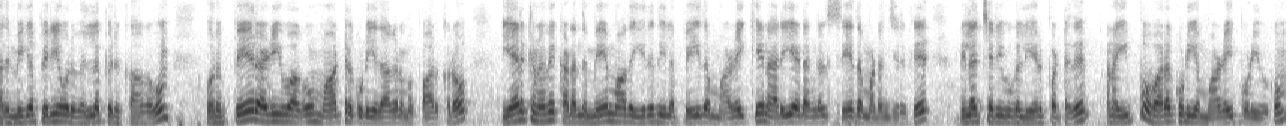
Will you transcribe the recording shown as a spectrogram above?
அது மிகப்பெரிய ஒரு வெள்ளப்பெருக்காகவும் ஒரு பேரழிவாகவும் மாற்றக்கூடியதாக நம்ம பார்க்குறோம். ஏற்கனவே கடந்த மே மாத இறுதியில் பெய்த மழைக்கே நிறைய இடங்கள் சேதம் அடைஞ்சிருக்கு நிலச்சரிவுகள் ஏற்பட்டது. ஆனால் இப்போ வரக்கூடிய மழை பொழிவுக்கும்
